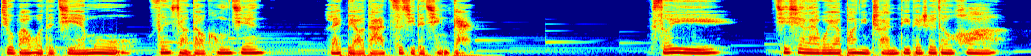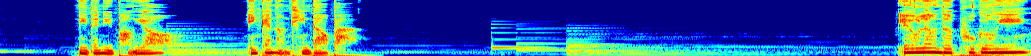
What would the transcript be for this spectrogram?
就把我的节目分享到空间，来表达自己的情感。所以，接下来我要帮你传递的这段话，你的女朋友应该能听到吧。流浪的蒲公英，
